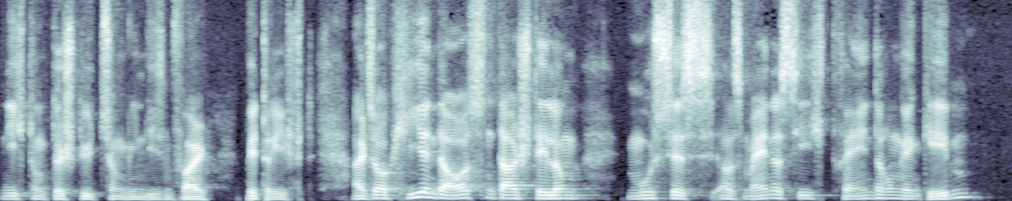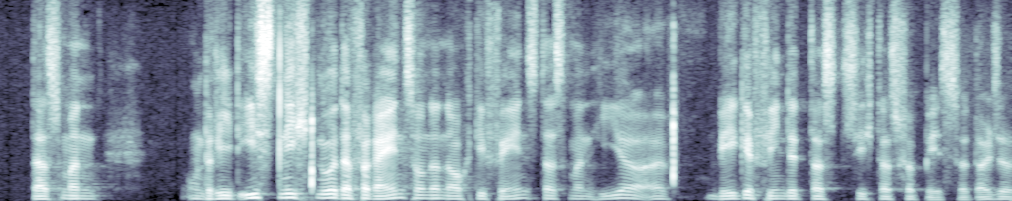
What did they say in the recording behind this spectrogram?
Nicht-Unterstützung in diesem Fall betrifft. Also auch hier in der Außendarstellung muss es aus meiner Sicht Veränderungen geben, dass man, und Ried ist nicht nur der Verein, sondern auch die Fans, dass man hier äh, Wege findet, dass sich das verbessert. Also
